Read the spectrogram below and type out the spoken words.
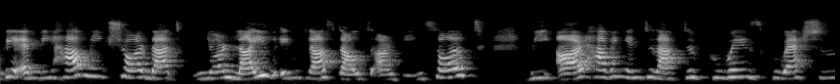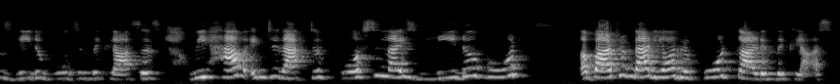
Okay. And we have make sure that your live in class doubts are being solved. We are having interactive quiz, questions, leaderboards in the classes. We have interactive personalized leaderboard apart from that your report card in the class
